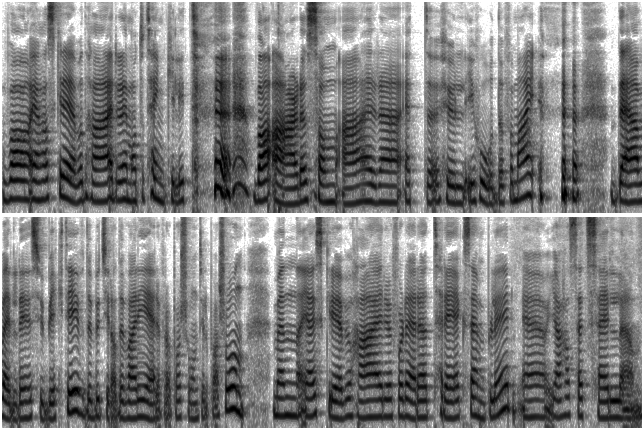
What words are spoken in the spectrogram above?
hva jeg har skrevet her Jeg måtte tenke litt. hva er det som er eh, et hull i hodet for meg? det er veldig subjektivt. Det betyr at det varierer fra person til person. Men jeg skrev jo her for dere tre eksempler. Eh, jeg har sett selv eh,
